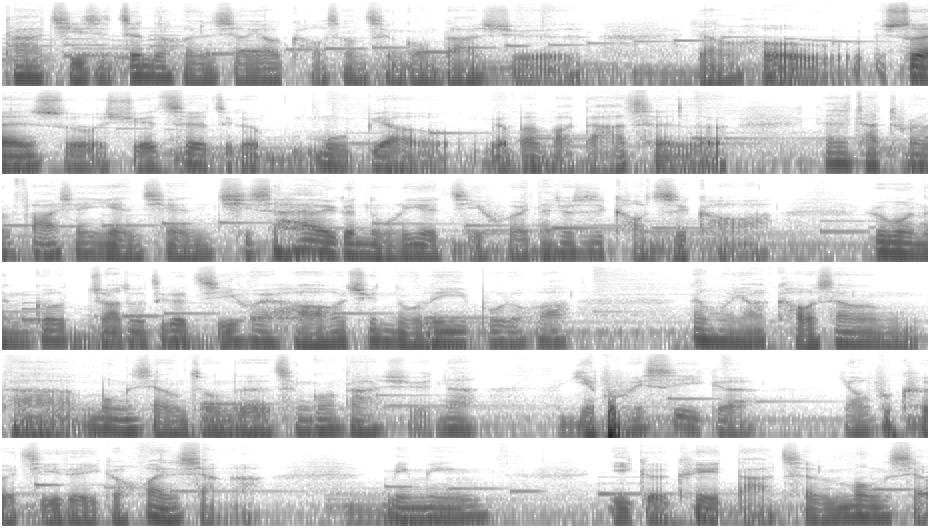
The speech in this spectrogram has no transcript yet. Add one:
他其实真的很想要考上成功大学。然后虽然说学测这个目标没有办法达成了，但是他突然发现眼前其实还有一个努力的机会，那就是考指考啊。如果能够抓住这个机会，好好去努力一步的话，那么要考上他梦想中的成功大学，那也不会是一个遥不可及的一个幻想啊。明明一个可以达成梦想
